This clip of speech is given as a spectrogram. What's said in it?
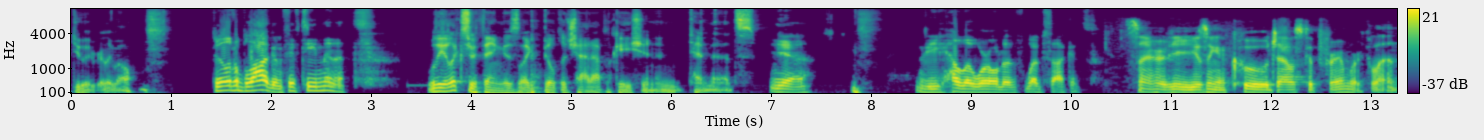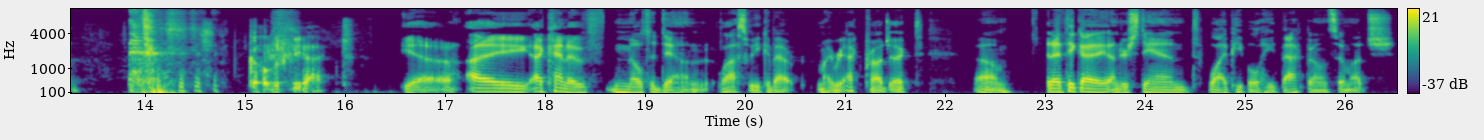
do it really well. Build a blog in 15 minutes. Well, the Elixir thing is like build a chat application in 10 minutes. Yeah. the hello world of WebSockets. So I heard you're using a cool JavaScript framework, Len. called React. Yeah, I I kind of melted down last week about my React project, um, and I think I understand why people hate Backbone so much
